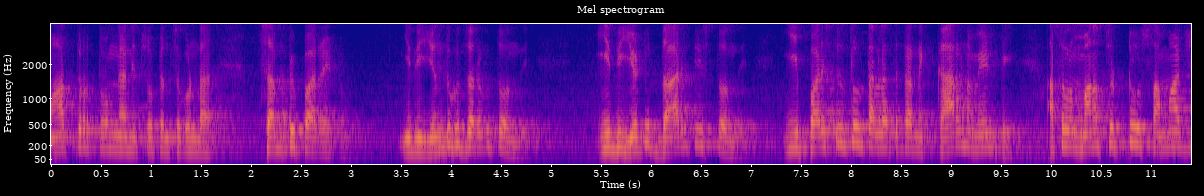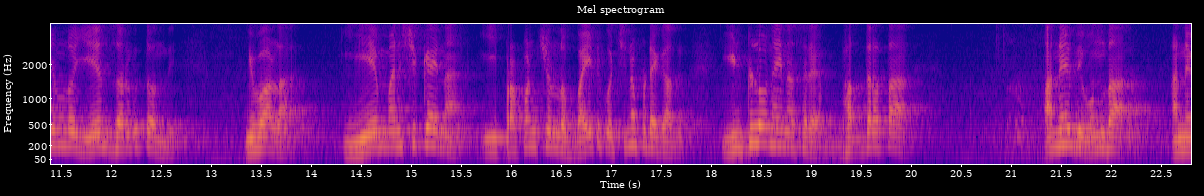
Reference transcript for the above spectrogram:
మాతృత్వం కానీ చూపించకుండా చంపిపారేయటం. ఇది ఎందుకు జరుగుతోంది? ఇది ఎటు దారి తీస్తోంది? ఈ పరిస్థితులు తలెత్తడానికి కారణం ఏంటి? అసలు మన చుట్టూ సమాజంలో ఏం జరుగుతోంది? ఇవాళ ఏ మనిషికైనా ఈ ప్రపంచంలో బయటకు వచ్చినప్పుడే కాదు ఇంట్లోనైనా సరే భద్రత అనేది ఉందా అనే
